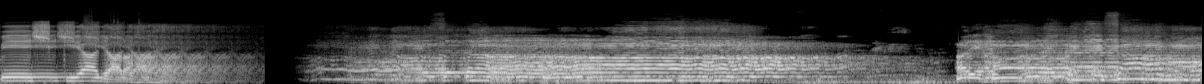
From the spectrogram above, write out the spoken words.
پیش کیا جا رہا ہے۔ ارے حال کیسا ہو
